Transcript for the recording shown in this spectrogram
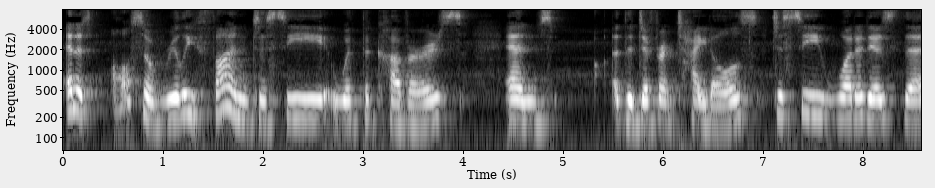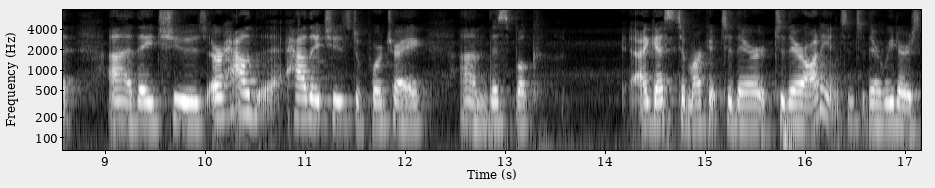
and it's also really fun to see with the covers and the different titles to see what it is that uh, they choose or how how they choose to portray um, this book I guess to market to their to their audience and to their readers.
